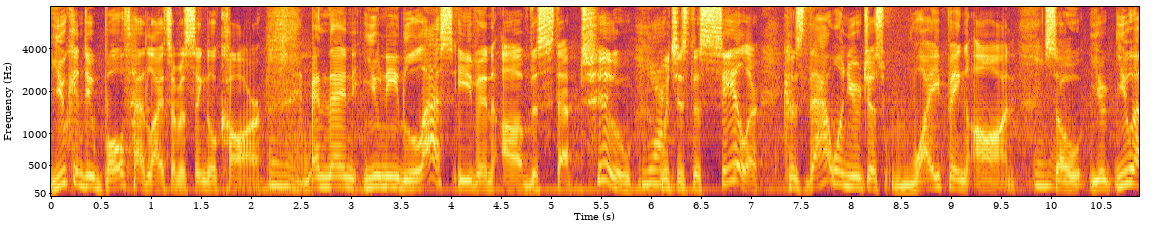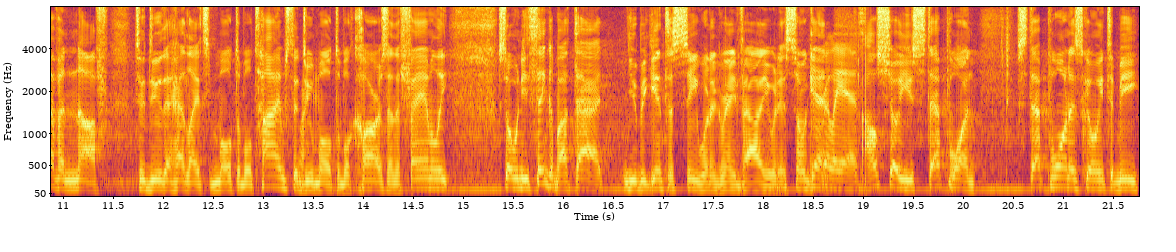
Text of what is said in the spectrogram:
you can do both headlights of a single car. Mm-hmm. And then you need less even of the step two, Yeah. which is the sealer, because that one you're just wiping on. Mm-hmm. So you, you have enough to do the headlights multiple times, to do multiple cars in the family. So when you think about that, you begin to see what a great value it is. So again, really is. I'll show you step one. Step one is going to be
